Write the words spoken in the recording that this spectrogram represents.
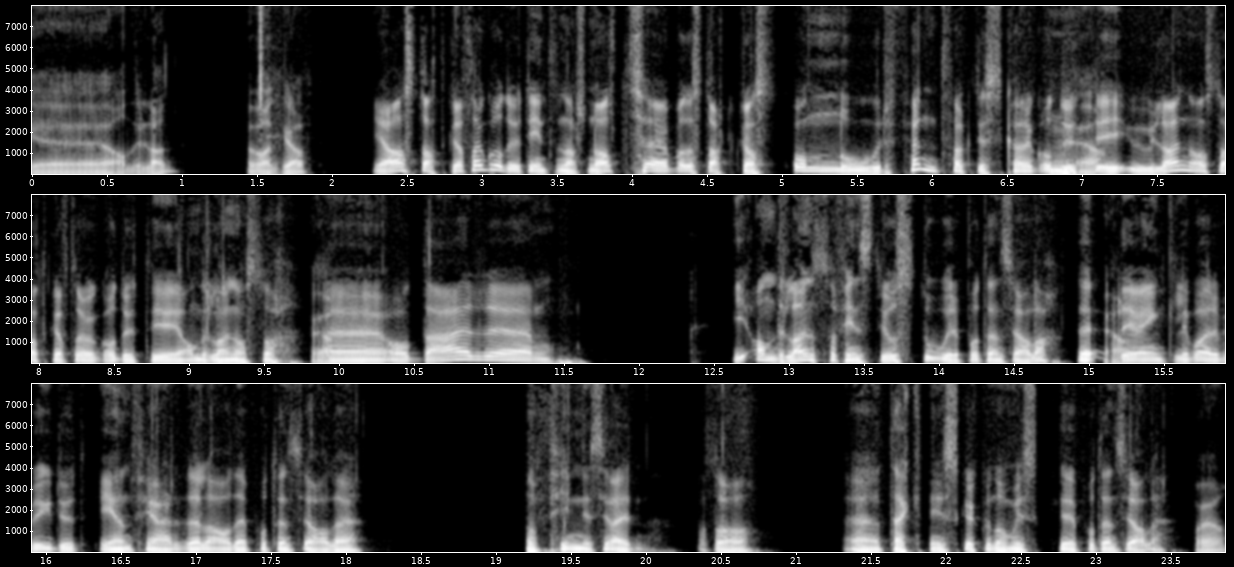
eh, andre land med vannkraft. ja, Statkraft har gått ut internasjonalt. Eh, Både Statkraft og Norfund faktisk har gått Mm, ut ja. i U-land, og Statkraft har gått ut i andre land også. Ja. Eh, og der eh, I andre land så finnes det jo store potensialer. Det, Ja. det er jo egentlig bare bygd ut en fjerdedel av det potensialet som finnes i verden. Altså eh, teknisk, økonomisk eh, potensial. Oh, ja.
